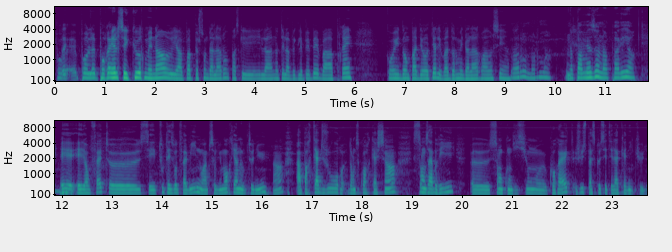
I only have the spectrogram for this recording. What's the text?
pour, Ouais. pour, le- pour elle, c'est court maintenant. Il n'y a pas personne dans la rue parce qu'il a un hôtel avec les bébés. Bah, après, quand il ne donne pas d'hôtel, il va dormir dans la rue aussi. hein. La rând, normal. N'a pas maison, n'a pas rien. Et, et en fait, euh, c'est toutes les autres familles n'ont absolument rien obtenu, hein, à part quatre jours dans le square Cachin, sans abri, euh, sans conditions euh, correctes, juste parce que c'était la canicule.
